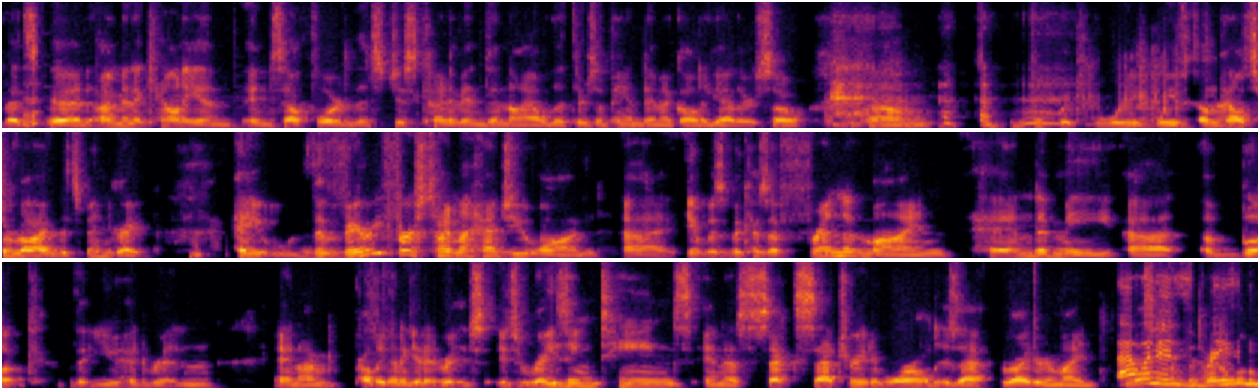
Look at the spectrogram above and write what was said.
that's good. I'm in a county in, in South Florida that's just kind of in denial that there's a pandemic altogether. So, um, which we've, we've somehow survived. It's been great. Hey, the very first time I had you on, uh, it was because a friend of mine handed me uh, a book that you had written, and I'm probably going to get it. It's, it's Raising Teens in a Sex Saturated World. Is that right, or am I? That one is Raising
